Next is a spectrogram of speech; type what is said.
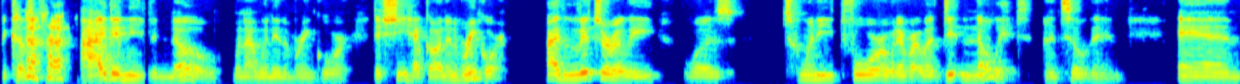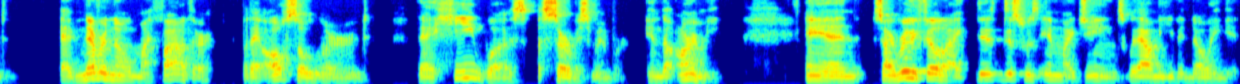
because of her. I didn't even know when I went in the Marine Corps that she had gone in the Marine Corps. I literally was 24 or whatever I was, didn't know it until then. And I've never known my father, but I also learned that he was a service member in the Army. And so I really feel like this, this was in my genes without me even knowing it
